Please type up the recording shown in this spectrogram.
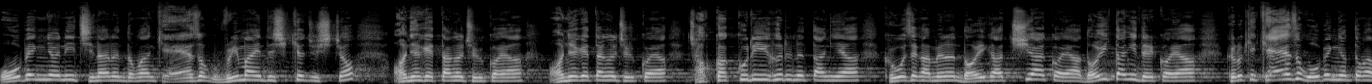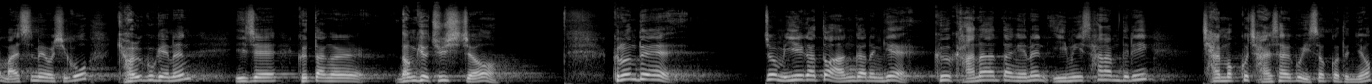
500년이 지나는 동안 계속 리마인드 시켜 주시죠. 언약의 땅을 줄 거야. 언약의 땅을 줄 거야. 적과 꿀이 흐르는 땅이야. 그곳에 가면은 너희가 취할 거야. 너희 땅이 될 거야. 그렇게 계속 500년 동안 말씀해 오시고 결국에는 이제 그 땅을 넘겨 주시죠. 그런데 좀 이해가 또 안 가는 게 그 가나안 땅에는 이미 사람들이 잘 먹고 잘 살고 있었거든요.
